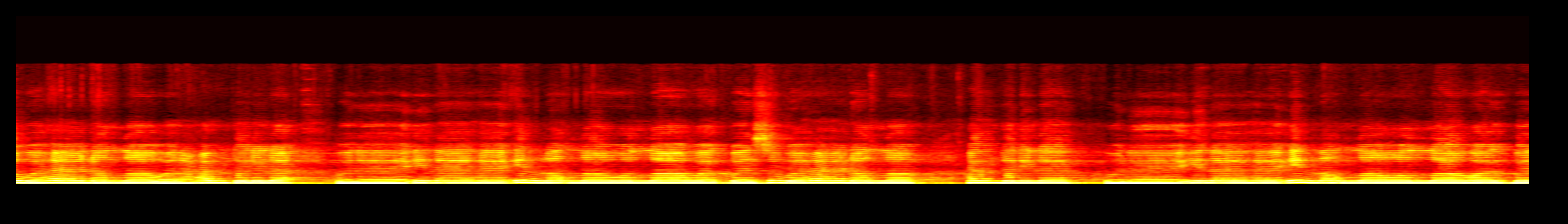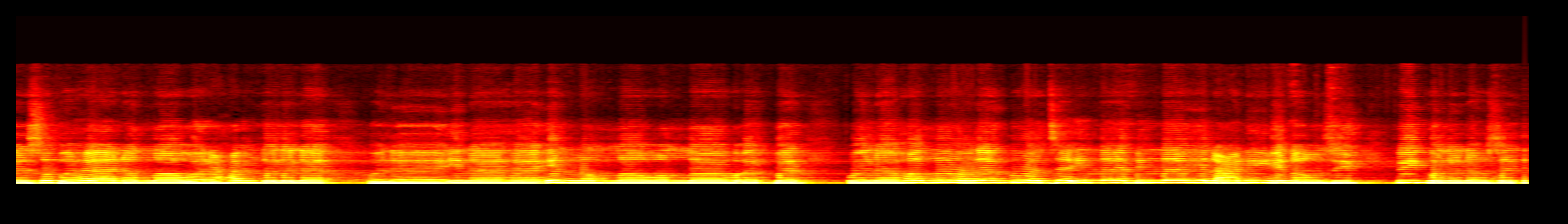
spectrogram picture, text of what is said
سبحان الله والحمد لله ولا إله إلا الله والله أكبر. سبحان الله الحمد لله ولا إله إلا الله والله أكبر. سبحان الله والحمد لله ولا إله إلا الله والله أكبر. ولا حول ولا قوة إلا بالله العلي العظيم. في كل لحظة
